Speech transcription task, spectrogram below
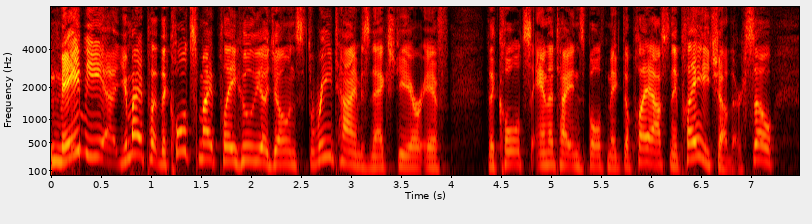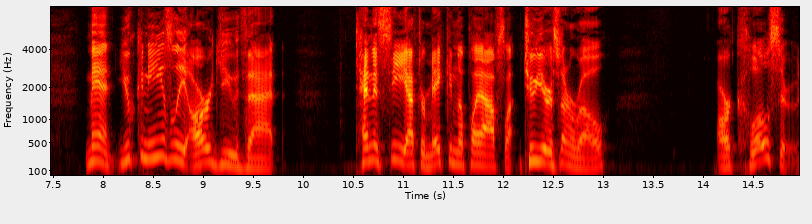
Maybe uh, you might play, the Colts might play Julio Jones three times next year if the Colts and the Titans both make the playoffs and they play each other. So, man, you can easily argue that Tennessee, after making the playoffs two years in a row, are closer,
